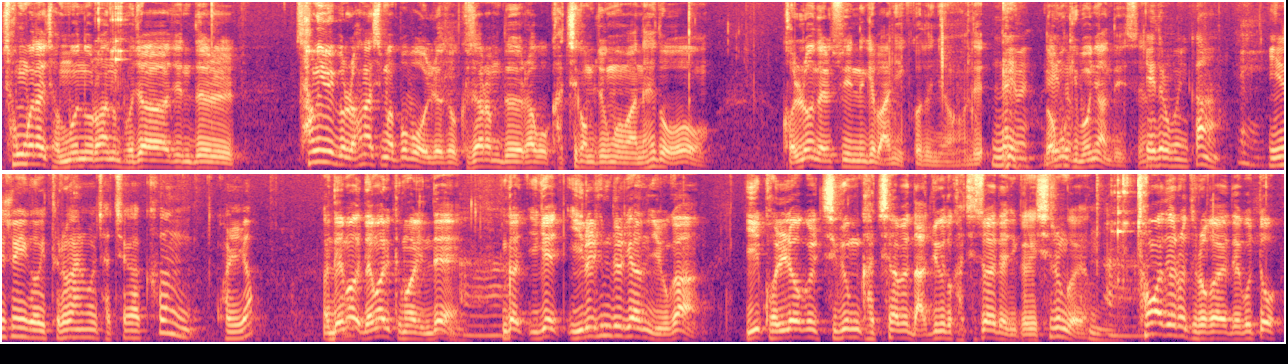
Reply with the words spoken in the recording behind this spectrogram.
청문회 전문으로 하는 보좌진들 상임위별로 하나씩만 뽑아 올려서 그 사람들하고 같이 검증만 해도 걸러낼 수 있는 게 많이 있거든요. 근데 네, 너무 예를- 기본이 안 돼 있어요. 예를 들어보니까 네. 인수위 거기 들어가는 것 자체가 큰 권력? 내, 말, 내 말이 그 말인데, 아. 그러니까 이게 일을 힘들게 하는 이유가 이 권력을 지금 같이 하면 나중에도 같이 써야 되니까 그게 싫은 거예요. 음. 아. 청와대로 들어가야 되고 또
